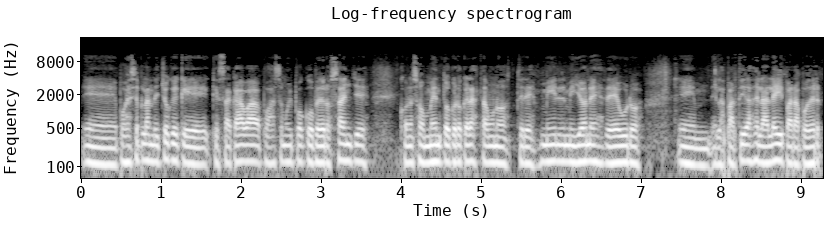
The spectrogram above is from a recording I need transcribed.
eh, pues ese plan de choque que, que sacaba pues hace muy poco Pedro Sánchez con ese aumento, creo que era hasta unos 3.000 millones de euros en las partidas de la ley para poder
